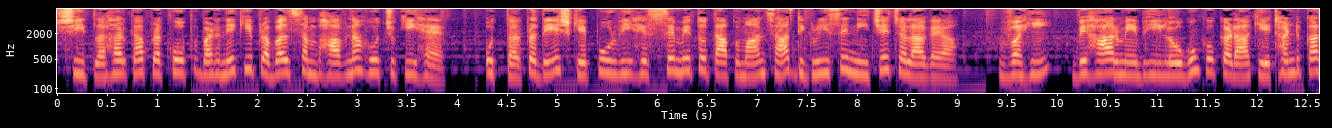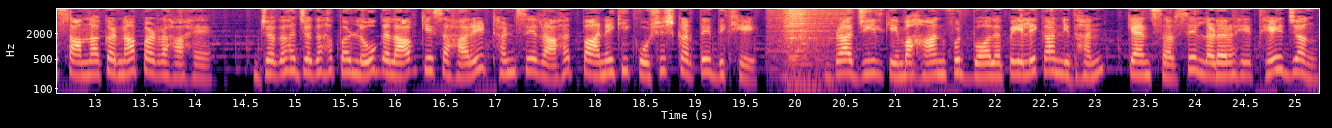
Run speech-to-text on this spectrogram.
शीतलहर का प्रकोप बढ़ने की प्रबल संभावना हो चुकी है। उत्तर प्रदेश के पूर्वी हिस्से में तो तापमान सात डिग्री से नीचे चला गया। वहीं बिहार में भी लोगों को कड़ाके ठंड का सामना करना पड़ रहा है। जगह जगह पर लोग अलाव के सहारे ठंड से राहत पाने की कोशिश करते दिखे। ब्राज़ील के महान फुटबॉलर पेले का निधन कैंसर से लड़ रहे थे जंग।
